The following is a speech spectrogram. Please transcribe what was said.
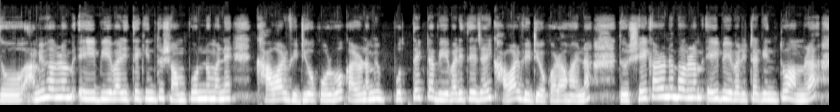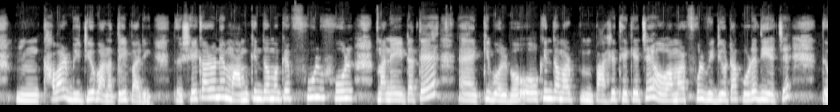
তো আমি ভাবলাম এই বিয়েবাড়িতে কিন্তু সম্পূর্ণ মানে খাওয়ার ভিডিও করব। কারণ আমি প্রত্যেকটা বিয়েবাড়িতে যাই, খাওয়ার ভিডিও করা হয় না। তো সেই কারণে ভাবলাম এই বিয়েবাড়িটা কিন্তু আমরা খাওয়ার ভিডিও বানাতেই পারি। তো সেই কারণে মাম কিন্তু আমাকে ফুল ফুল মানে এটাতে কি বলব, ও কিন্তু আমার পাশে থেকেছে। ও আমার ফুল ভিডিওটা করে দিয়েছে। তো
